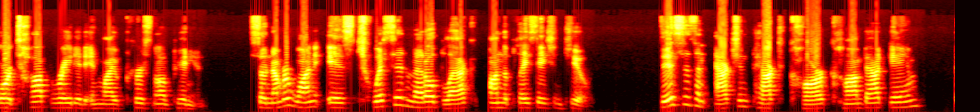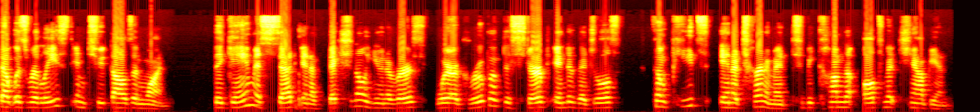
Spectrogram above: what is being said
or top rated in my personal opinion. So number one is Twisted Metal Black on the PlayStation 2. This is an action-packed car combat game that was released in 2001. The game is set in a fictional universe where a group of disturbed individuals competes in a tournament to become the ultimate champion.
